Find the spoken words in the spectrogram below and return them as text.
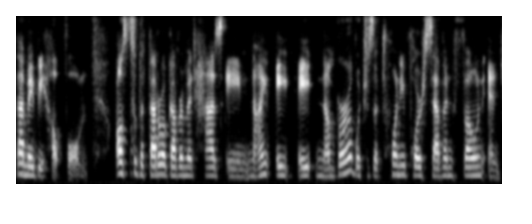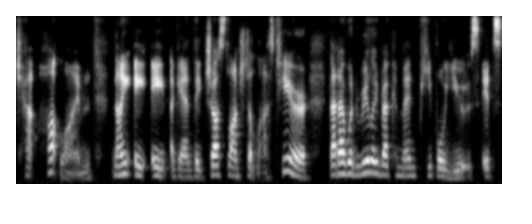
that may be helpful. Also, the federal government has a 988 number, which is a 24 7 phone and chat hotline. 988, again, they just launched it last year, that I would really recommend people use. It's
